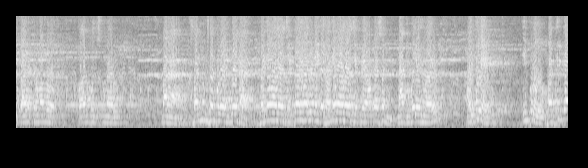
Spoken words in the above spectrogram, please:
ఈ కార్యక్రమంలో పాల్పంచుకున్నారు మన సన్ముఖ శర్మ గారు ఇందాక ధన్యవాదాలు చెప్పారు కాబట్టి ఇంకా ధన్యవాదాలు చెప్పే అవకాశం నాకు ఇవ్వలేదు వారు. అయితే ఇప్పుడు పత్రికా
